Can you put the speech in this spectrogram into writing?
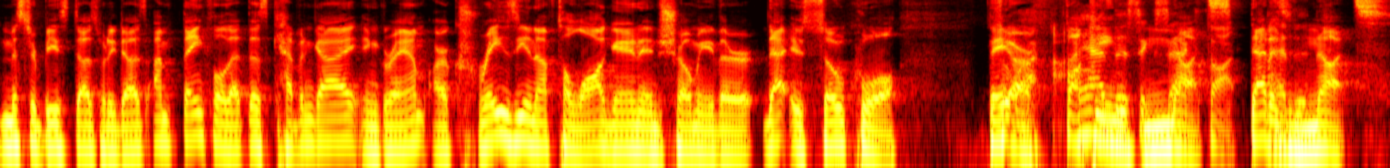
Mr. Beast does what he does. I'm thankful that this Kevin guy and Graham are crazy enough to log in and show me their that is so cool. They So are I- I fucking exact nuts. thought. That I is nuts.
